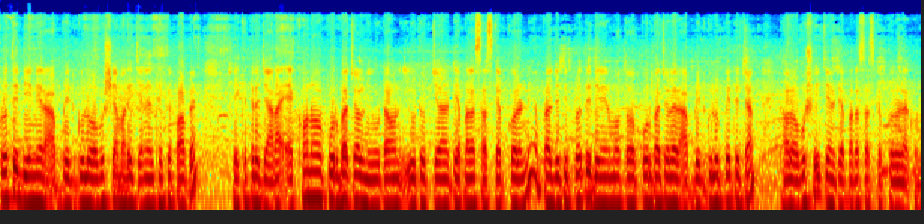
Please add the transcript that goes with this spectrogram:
প্রতিদিনের আপডেটগুলো অবশ্যই আমার এই চ্যানেল থেকে পাবেন। সেক্ষেত্রে যারা এখনও পূর্বাচল নিউ টাউন ইউটিউব চ্যানেলটি আপনারা সাবস্ক্রাইব করেননি, আপনারা যদি প্রতিদিনের মতো পূর্বাচলের আপডেটগুলো পেতে চান, তাহলে অবশ্যই চ্যানেলটি আপনারা সাবস্ক্রাইব করে রাখুন।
